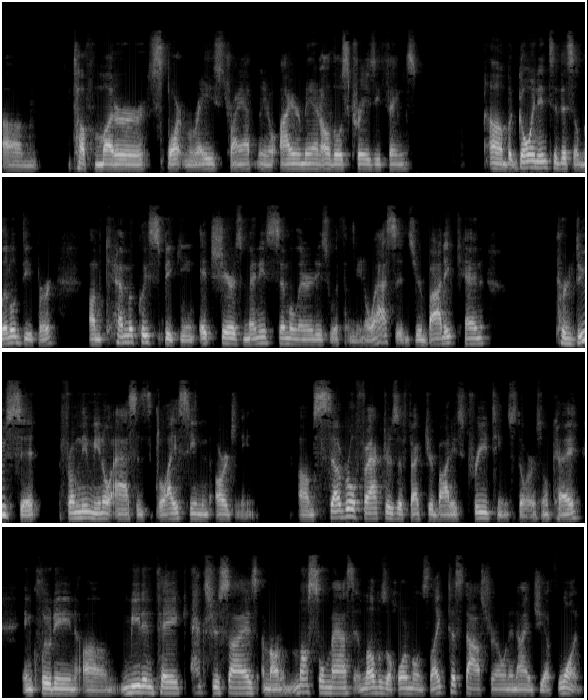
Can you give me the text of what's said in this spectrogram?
um, Tough Mudder, Spartan Race, Triathlon, you know, Ironman, all those crazy things. Um, but going into this a little deeper, um, chemically speaking, it shares many similarities with amino acids. Your body can produce it from the amino acids glycine and arginine. Um, several factors affect your body's creatine stores, okay, including um, meat intake, exercise, amount of muscle mass, and levels of hormones like testosterone and IGF 1.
